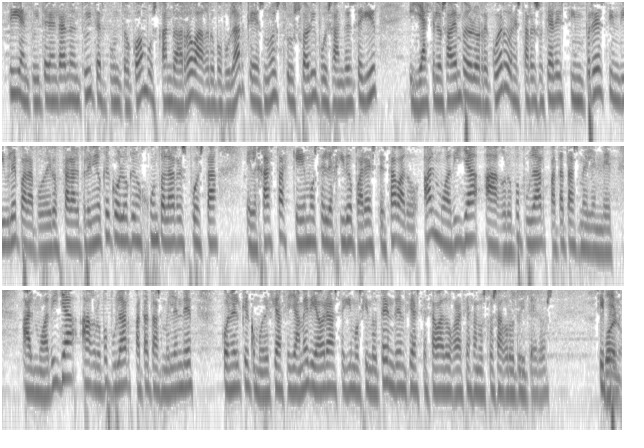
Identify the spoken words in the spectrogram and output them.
Sí, en Twitter, entrando en twitter.com, buscando agropopular, que es nuestro usuario, y pulsando en seguir. Y ya se lo saben, pero lo recuerdo, en esta red social es imprescindible para poder optar al premio que coloquen junto a la respuesta el hashtag que hemos elegido para este sábado, almohadilla agropopular patatas Meléndez. Almohadilla agropopular patatas Meléndez, con el que, como decía hace ya media hora, seguimos siendo tendencia este sábado gracias a nuestros agrotuiteros bueno,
